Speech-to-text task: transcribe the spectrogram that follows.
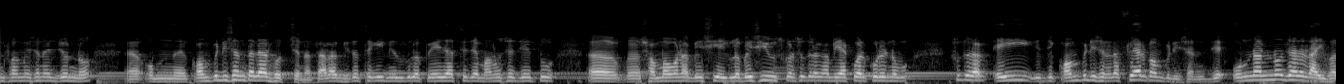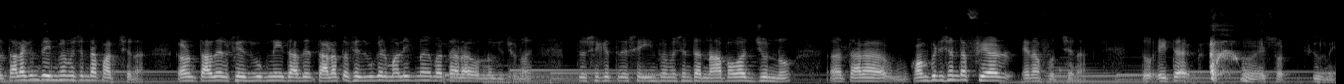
ইনফরমেশনের জন্য কম্পিটিশান তাহলে আর হচ্ছে না। তারা ভিতর থেকেই নিউজগুলো পেয়ে যাচ্ছে যে মানুষের যেহেতু সম্ভাবনা বেশি, এইগুলো বেশি ইউজ করে, সুতরাং আমি অ্যাকোয়ার করে নেব। সুতরাং এই যে কম্পিটিশান একটা ফেয়ার কম্পিটিশান যে অন্যান্য যারা রাইভাল তারা কিন্তু ইনফরমেশনটা পাচ্ছে না। কারণ তাদের ফেসবুক নেই, তাদের, তারা তো ফেসবুকের মালিক নয় বা তারা অন্য কিছু নয়। তো সেক্ষেত্রে সেই ইনফরমেশনটা না পাওয়ার জন্য তারা কম্পিটিশনটা ফেয়ার এনাফ হচ্ছে না। তো এটা এক্সকিউজ মি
